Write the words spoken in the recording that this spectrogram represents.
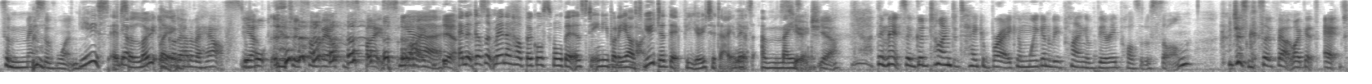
it's a massive win. Yes, absolutely. You got out of a house. You Yeah. walked into somebody else's space. Yeah. Like, Yeah. and it doesn't matter how big or small that is to anybody else. You did that for you today, and that's amazing. huge. yeah. I think that's a good time to take a break, and we're going to be playing a very positive song, just because I felt like it's apt.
